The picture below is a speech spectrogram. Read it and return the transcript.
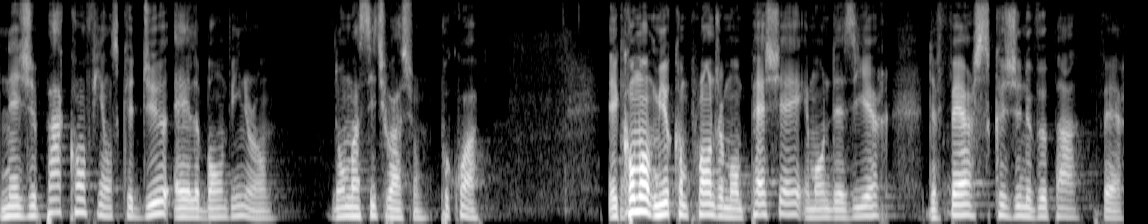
n'ai-je pas confiance que Dieu est le bon vigneron dans ma situation? Pourquoi? Et comment mieux comprendre mon péché et mon désir de faire ce que je ne veux pas faire?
